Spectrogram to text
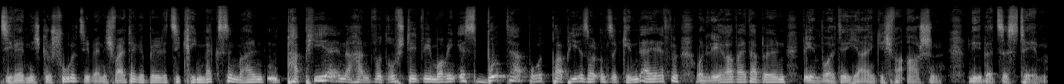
Sie werden nicht geschult, sie werden nicht weitergebildet, sie kriegen maximal ein Papier in der Hand, wo drauf steht, wie Mobbing ist. Butterbrotpapier soll unsere Kinder helfen und Lehrer weiterbilden. Wen wollt ihr hier eigentlich verarschen? Liebes System.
